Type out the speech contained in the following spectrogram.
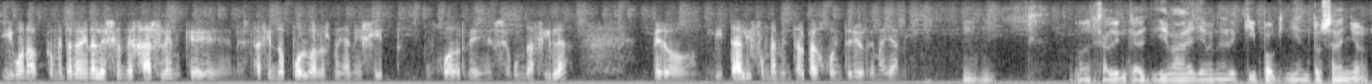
Y bueno, comentar también la lesión de Haslem, que le está haciendo polvo a los Miami Heat, un jugador de segunda fila, pero vital y fundamental para el juego interior de Miami. Ujú. Bueno, Hallen que lleva, lleva en el equipo 500 años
